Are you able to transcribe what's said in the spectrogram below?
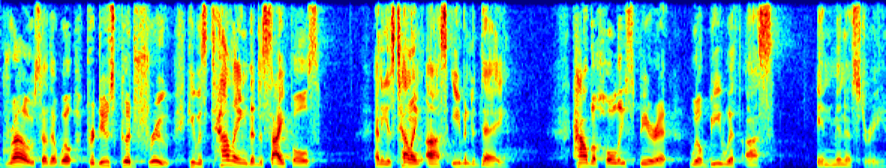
grow, so that we'll produce good fruit. He was telling the disciples, and he is telling us even today, how the Holy Spirit will be with us in ministry.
